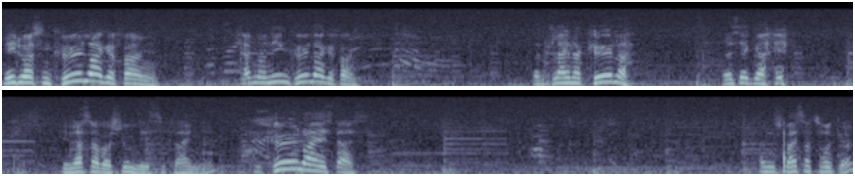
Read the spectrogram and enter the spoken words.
Nee, du hast einen Köhler gefangen. Ich habe noch nie einen Köhler gefangen. Das ist ein kleiner Köhler. Das ist ja geil. Den lassen wir aber schwimmen, der ist zu klein. Ne? Ein Köhler ist das. Und schmeiß mal zurück, gell?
